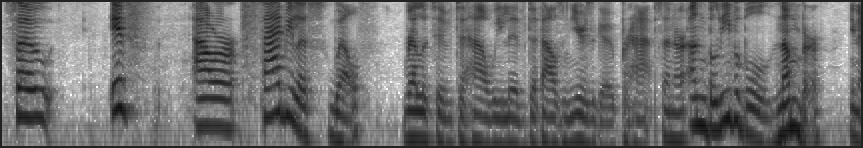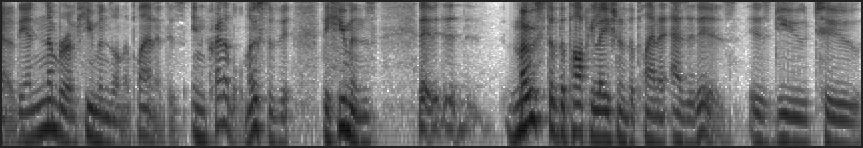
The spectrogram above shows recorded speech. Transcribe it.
So, if our fabulous wealth relative to how we lived a thousand years ago, perhaps, and our unbelievable number, you know, the number of humans on the planet is incredible. Most of the, the humans, most of the population of the planet as it is, is due to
